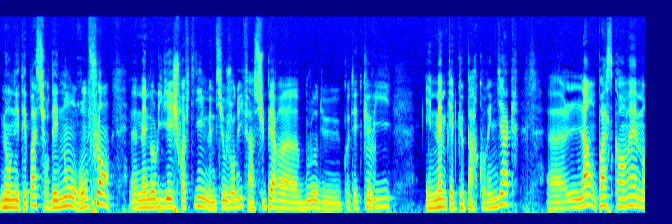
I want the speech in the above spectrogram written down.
mais on n'était pas sur des noms ronflants. Euh, même Olivier Schwaftini, même si aujourd'hui il fait un super euh, boulot du côté de Quevilly, et même quelque part Corinne Diacre, euh, là on passe quand même,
